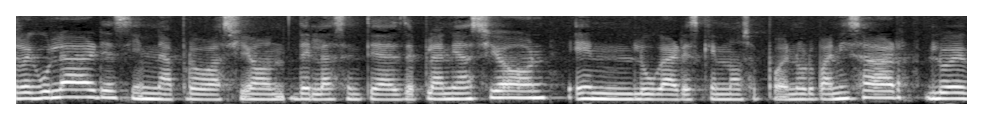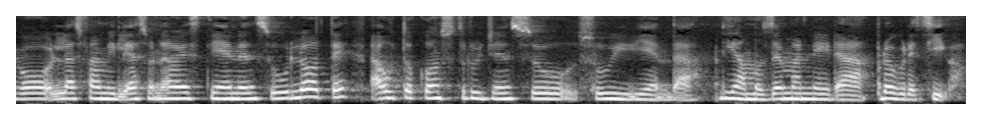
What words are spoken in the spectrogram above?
irregulares, sin aprobación de las entidades de planeación, en lugares que no se pueden urbanizar. Luego las familias una vez tienen su lote, autoconstruyen su, su vivienda, digamos, de manera progresiva.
